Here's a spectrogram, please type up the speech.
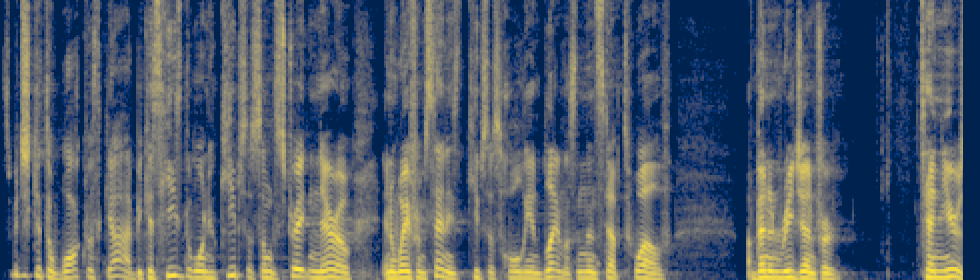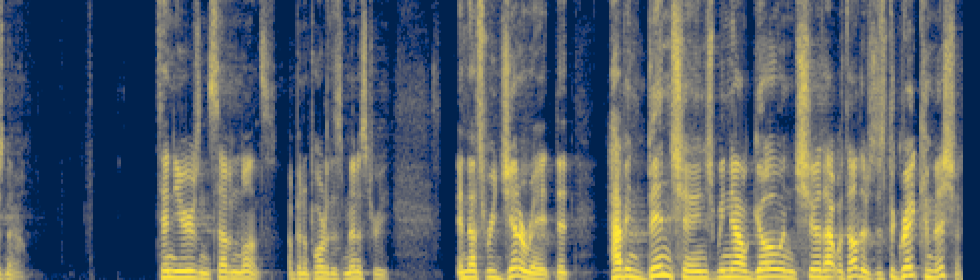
So we just get to walk with God because He's the one who keeps us on the straight and narrow and away from sin. He keeps us holy and blameless. And then step 12, I've been in Regen for 10 years now. 10 years and seven months. I've been a part of this ministry. And that's regenerate, that having been changed, we now go and share that with others. It's the Great Commission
